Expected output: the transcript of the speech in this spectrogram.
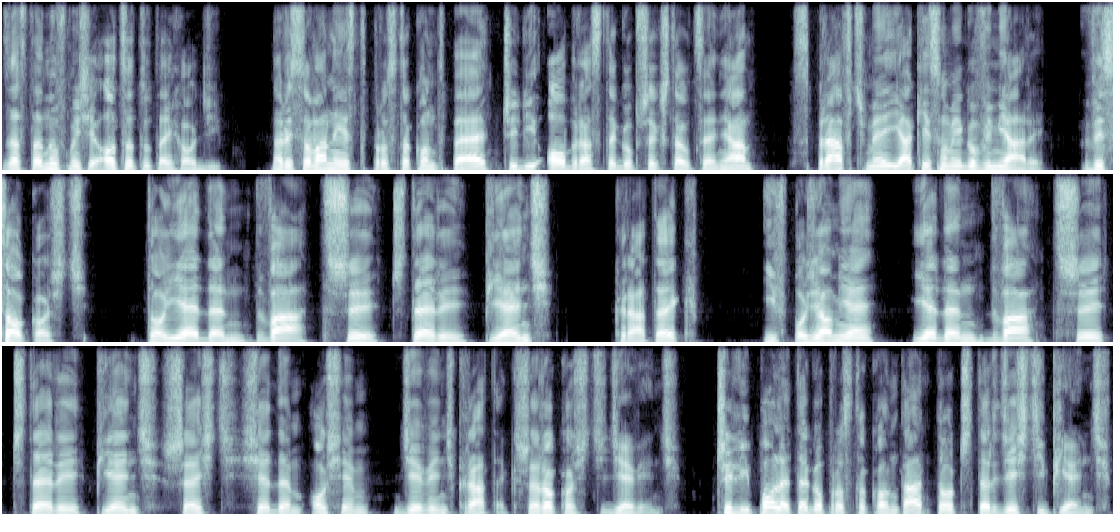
Zastanówmy się, o co tutaj chodzi. Narysowany jest prostokąt P, czyli obraz tego przekształcenia. Sprawdźmy, jakie są jego wymiary. Wysokość to 1, 2, 3, 4, 5 kratek i w poziomie 1, 2, 3, 4, 5, 6, 7, 8, 9 kratek, szerokość 9. Czyli pole tego prostokąta to 45.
